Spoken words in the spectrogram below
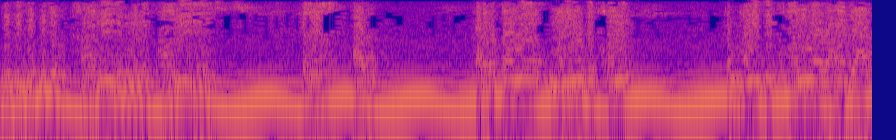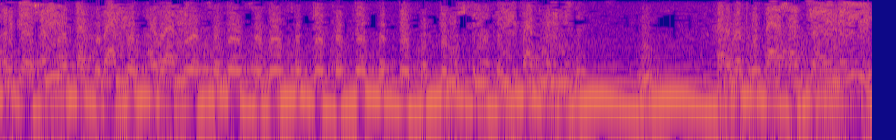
दिव्य दिव्य जब खानी मन खानी अब पर्वतों में मनियों की खानी तो मन की खान में वहाँ जाकर के ऐसा नहीं होता खुदा लो खड़ा लो खोदो खोदो खोदते खोदते खोदते खोदते मुश्किल में कहीं एकाध मन मिले हम्म? पर्वत के पास आप जाए नहीं,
